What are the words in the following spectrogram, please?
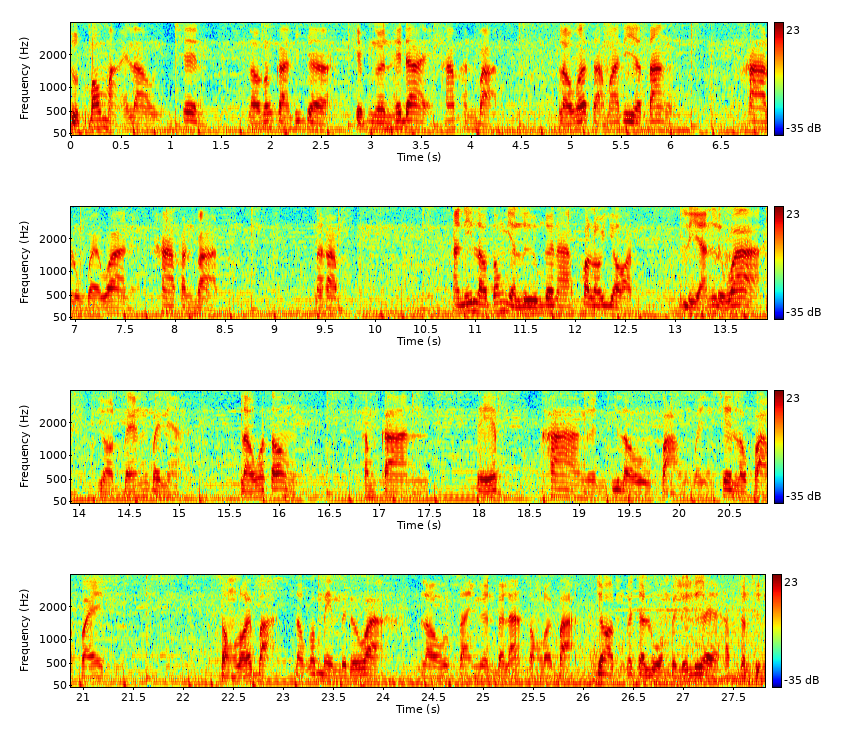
จุดเป้าหมายเราอย่างเช่น เราต้องการที่จะเก็บเงินให้ได้ 5,000 บาท เราก็สามารถที่จะตั้ง ค่าลงไปว่าเนี่ย5,000บาทนะครับ อันนี้เราต้องอย่าลืมด้วยนะพอเราหยอดเหรียญหรือว่าหยอดแบงค์ไปเนี่ย เราก็ต้องทำการเซฟค่าเงินที่เราฝากลงไปอย่างเช่น เราฝากไป 200 บาท เราก็เมมไปด้วยว่าเราใส่เงินไปล้ว200 บาท ยอดมันก็จะรวมไปเรื่อยๆครับจนถึง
